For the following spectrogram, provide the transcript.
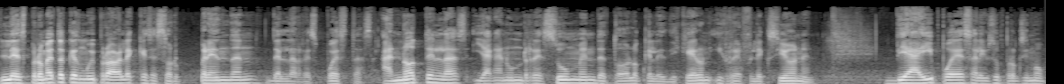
Les prometo que es muy probable que se sorprendan de las respuestas. Anótenlas y hagan un resumen de todo lo que les dijeron y reflexionen. De ahí puede salir su próximo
